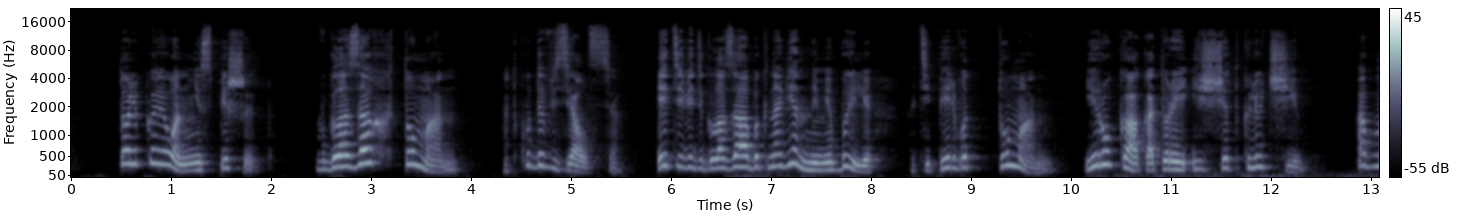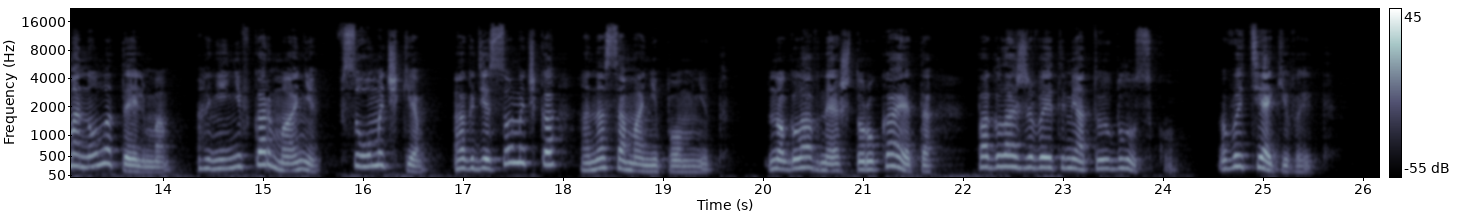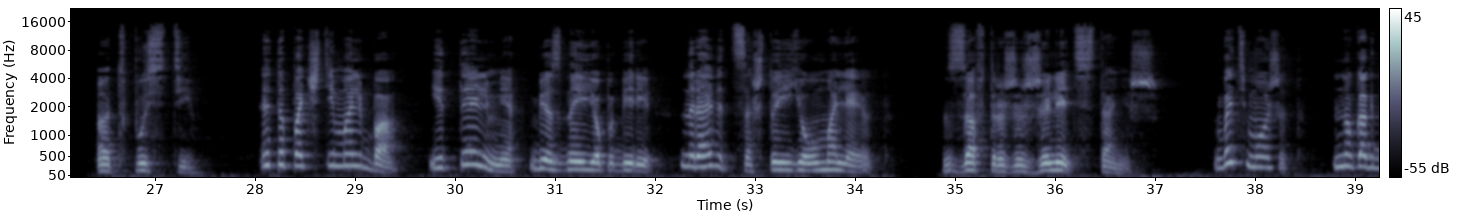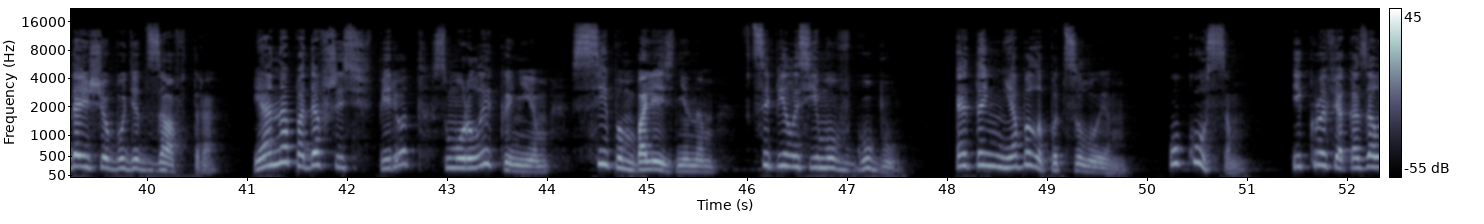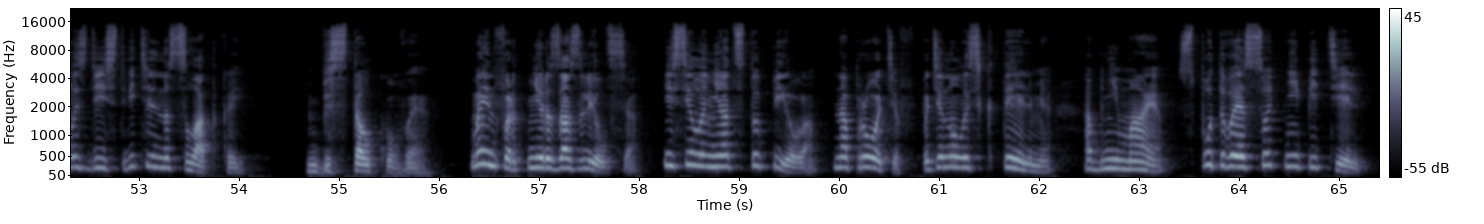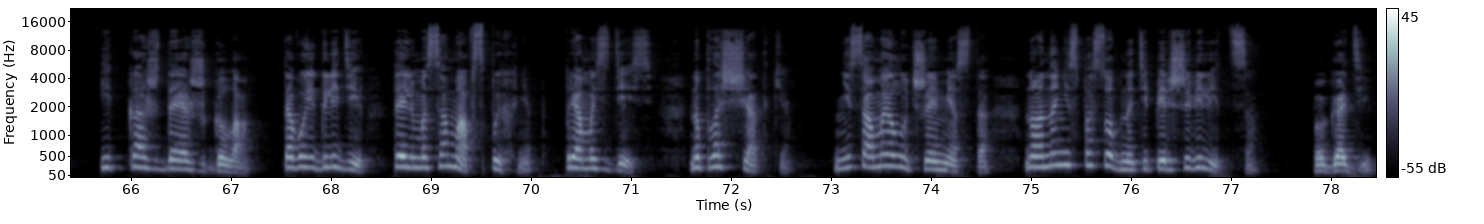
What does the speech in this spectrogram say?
Только и он не спешит. В глазах туман, Откуда взялся? Эти ведь глаза обыкновенными были, а теперь вот туман. И рука, которая ищет ключи. Обманула Тельма. Они не в кармане, в сумочке. А где сумочка, она сама не помнит. Но главное, что рука эта поглаживает мятую блузку. Вытягивает. «Отпусти». Это почти мольба. И Тельме, бездна ее побери, Нравится, что ее умоляют. Завтра же жалеть станешь. Быть может. Но когда еще будет завтра? И она, подавшись вперед, с мурлыканьем, с сипом болезненным, вцепилась ему в губу. Это не было поцелуем, укусом. И кровь оказалась действительно сладкой. Бестолковая. Мейнфорд не разозлился. И сила не отступила. Напротив, потянулась к Тельме, обнимая, спутывая сотни петель. И каждая жгла. Того и гляди, Тельма сама вспыхнет. Прямо здесь, на площадке. Не самое лучшее место, но она не способна теперь шевелиться. Погоди.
